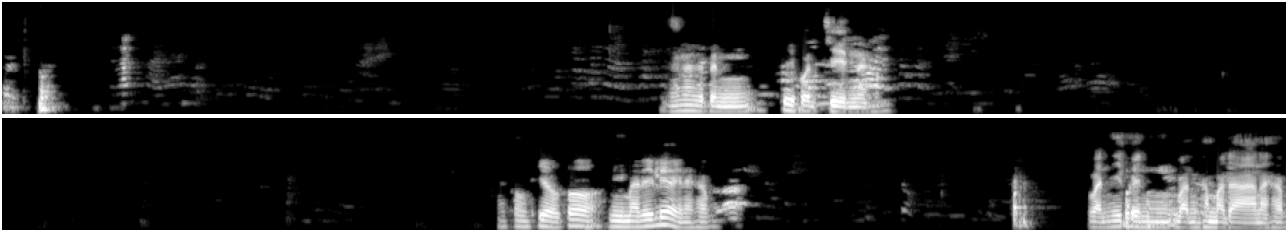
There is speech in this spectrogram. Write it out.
นี่ น่าจะเป็นพี่คนจีนนะครับนักท่องเที่ยวก็มีมาเรื่อยๆนะครับ วันนี้เป็นวันธรรมดานะครับ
